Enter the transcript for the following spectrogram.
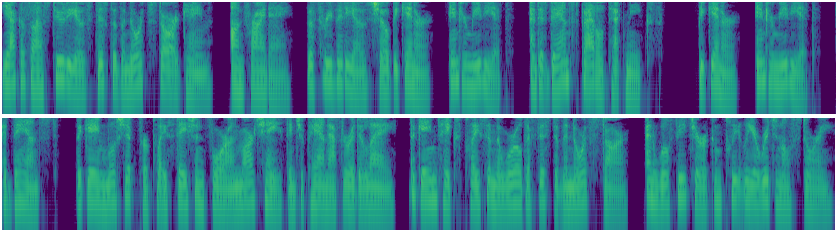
Yakuza Studios Fist of the North Star game, on Friday. The three videos show beginner, intermediate, and advanced battle techniques. Beginner, intermediate, advanced, the game will ship for PlayStation 4 on March 8 in Japan after a delay. The game takes place in the world of Fist of the North Star, and will feature a completely original story.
